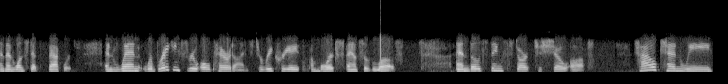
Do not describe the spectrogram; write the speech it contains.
and then one step backwards. And when we're breaking through old paradigms to recreate a more expansive love, and those things start to show up, how can we,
